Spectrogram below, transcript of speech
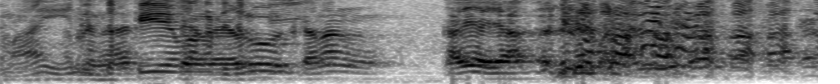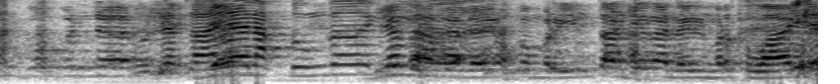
disamain sih. Rezeki emang cewek lu rezeki. sekarang kaya ya. Kan gue bener. Udah kaya anak tunggal lagi. Dia nggak ngadain pemerintah, dia ngadain mertuanya.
